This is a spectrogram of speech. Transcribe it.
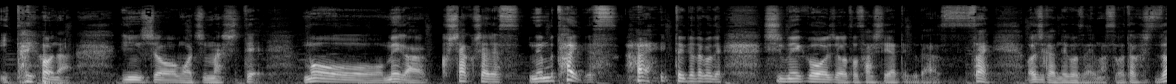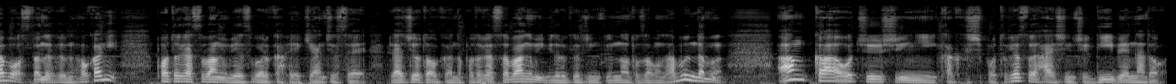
いったような印象を持ちまして、もう目がくしゃくしゃです。眠たいです。はい。といったところで、締め工場とさせてやってください。お時間でございます。私、ザボ、スタンドフの他に、ポッドキャスト番組、ベースボールカフェ、期間中世、ラジオトークのポッドキャスト番組、ミドル巨人くんのトザボザブンダム、アンカーを中心に各種ポッドキャストで配信中、D 弁など、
